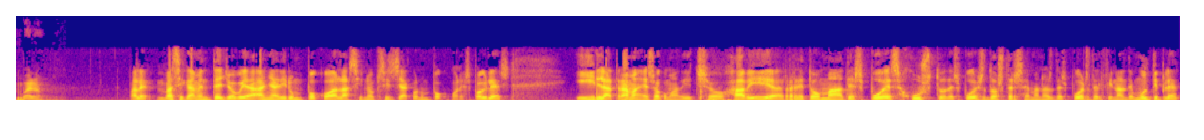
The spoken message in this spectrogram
Bueno, ¿Vale? Básicamente yo voy a añadir un poco a la sinopsis ya con un poco con spoilers. Y la trama, eso, como ha dicho Javi, eh, retoma después, justo después, dos, tres semanas después del final de Múltiple.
